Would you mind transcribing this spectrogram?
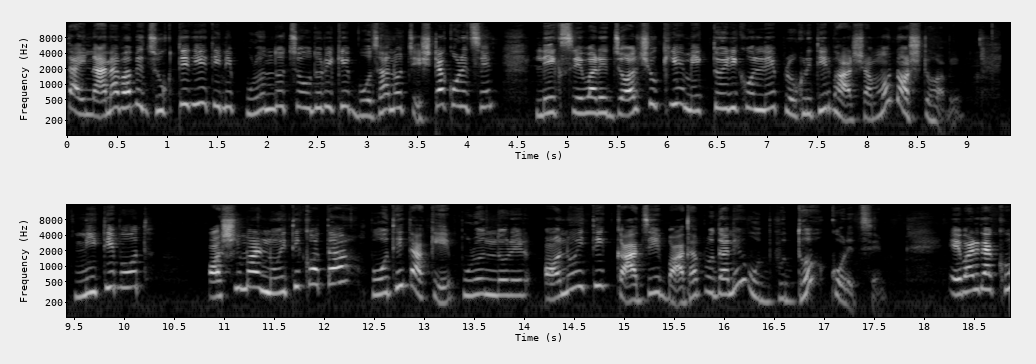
তাই নানাভাবে যুক্তি দিয়ে তিনি পুরন্দর চৌধুরীকে বোঝানোর চেষ্টা করেছেন। লেক্স রেভারের জল শুকিয়ে মেঘ তৈরি করলে প্রকৃতির ভারসাম্য নষ্ট হবে। নীতিবোধ, অসীমার নৈতিকতা, বোধই তাকে পুরন্দরের অনৈতিক কাজে বাধা প্রদানে উদ্বুদ্ধ করেছে। এবারে দেখো,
